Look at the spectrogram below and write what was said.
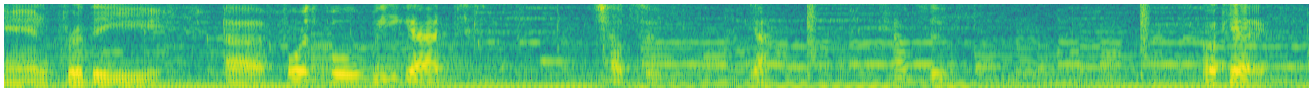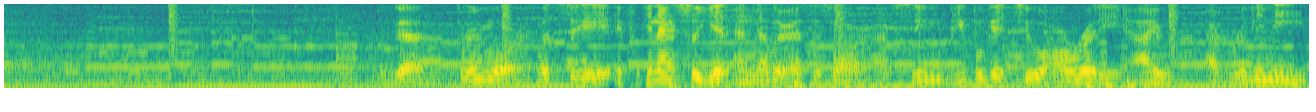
And for the uh, fourth pool, we got Chaozu. Yeah, Chaozu. Okay. We've got three more. Let's see if we can actually get another SSR. I've seen people get two already. I, I really need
